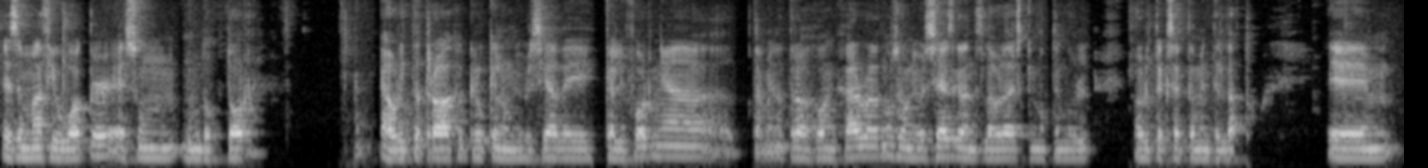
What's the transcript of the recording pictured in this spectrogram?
Es de Matthew Walker, es un, doctor. Ahorita trabaja creo que en la Universidad de California, también ha trabajado en Harvard, no sé, universidades grandes, la verdad es que no tengo ahorita exactamente el dato. Em,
